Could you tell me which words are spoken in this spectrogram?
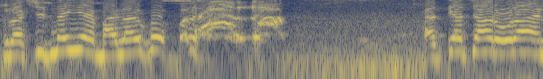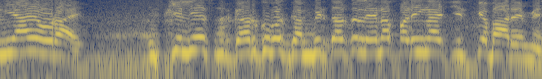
सुरक्षित नहीं है, महिलाओं को अत्याचार हो रहा है, अन्याय हो रहा है। इसके लिए सरकार को बहुत गंभीरता से लेना पड़ेगा इस चीज़ के बारे में।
